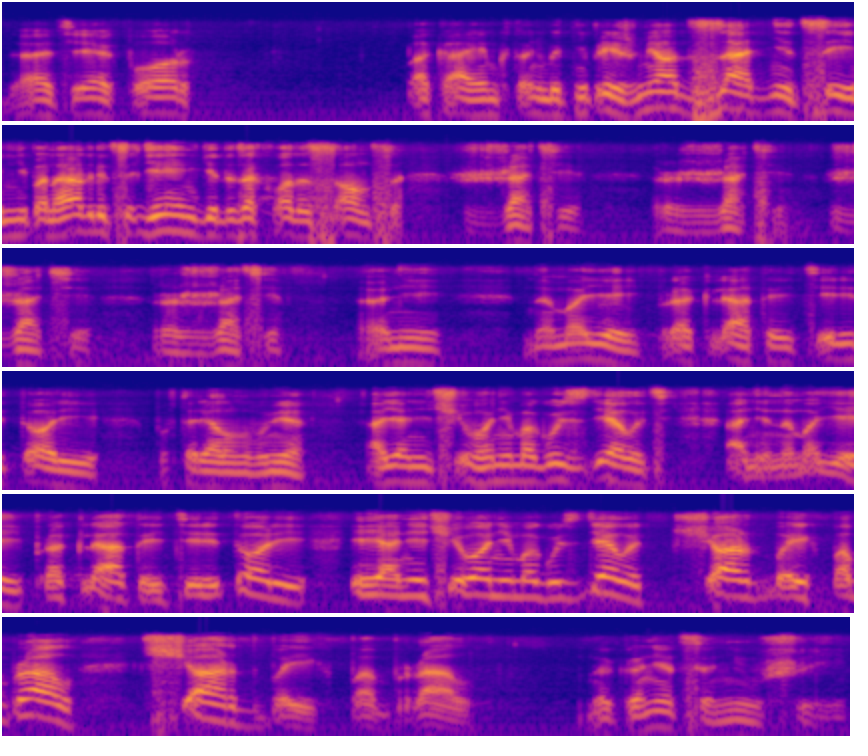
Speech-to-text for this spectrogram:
До тех пор, пока им кто-нибудь не прижмет задницы, им не понадобятся деньги до захода солнца. Сжатие, разжатие, сжатие, разжатие. Они на моей проклятой территории, повторял он в уме, а я ничего не могу сделать. Они на моей проклятой территории, и я ничего не могу сделать. Черт бы их побрал! Черт бы их побрал!» Наконец они ушли.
